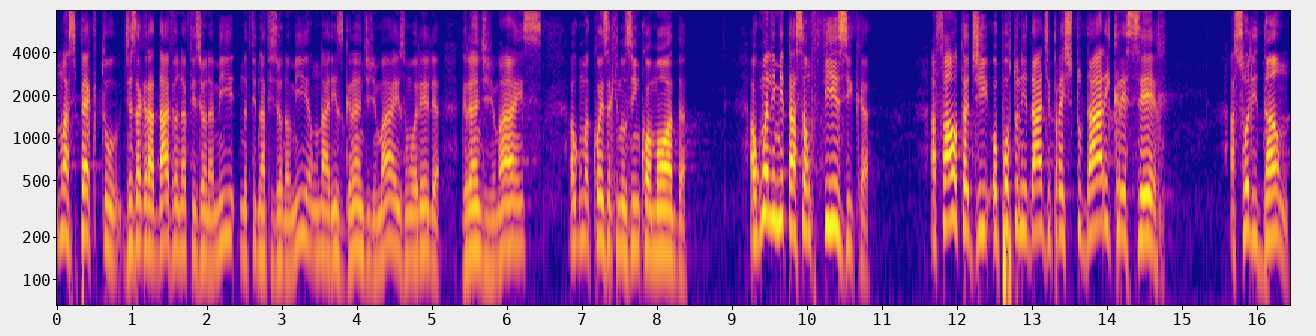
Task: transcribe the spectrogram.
um aspecto desagradável na fisionomia, na fisionomia, um nariz grande demais, uma orelha grande demais, alguma coisa que nos incomoda, alguma limitação física, a falta de oportunidade para estudar e crescer, a solidão.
